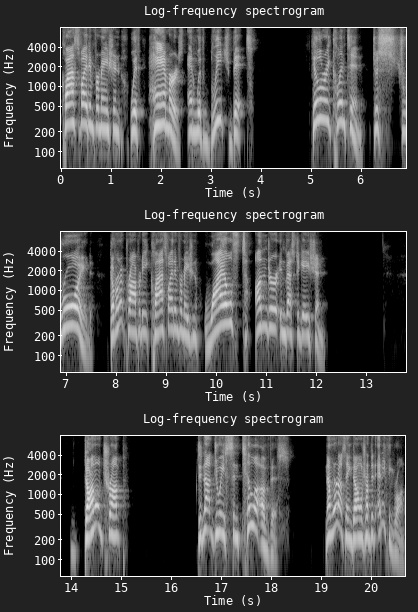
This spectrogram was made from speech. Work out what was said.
classified information with hammers and with BleachBit. Hillary Clinton destroyed government property, classified information whilst under investigation. Donald Trump did not do a scintilla of this. Now, we're not saying Donald Trump did anything wrong.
